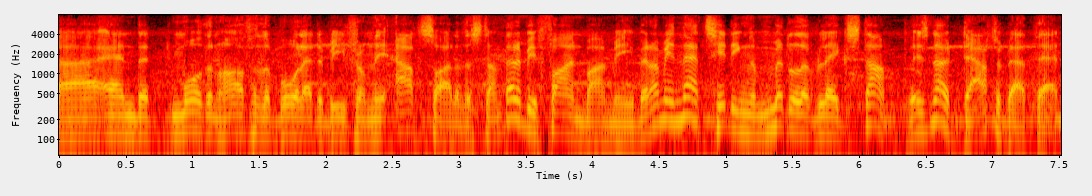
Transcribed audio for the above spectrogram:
Uh, and that more than half of the ball had to be from the outside of the stump. That'd be fine by me. But I mean, that's hitting the middle of leg stump. There's no doubt about that.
